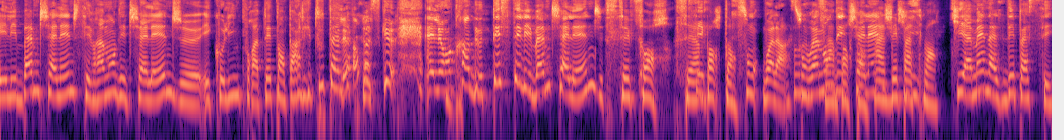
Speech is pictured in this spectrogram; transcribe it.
Et les BAM Challenges, c'est vraiment des challenges et Colline pourra peut-être en parler tout à l'heure parce que elle est en train de tester les BAM Challenges. C'est fort, c'est important. Son, voilà, sont vraiment des challenges qui, amènent à se dépasser.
